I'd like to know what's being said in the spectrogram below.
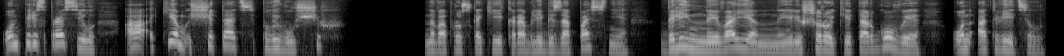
он переспросил, а кем считать плывущих? На вопрос, какие корабли безопаснее, длинные военные или широкие торговые, он ответил,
